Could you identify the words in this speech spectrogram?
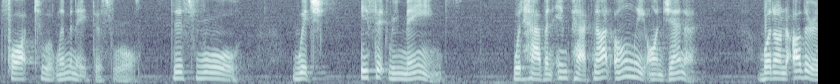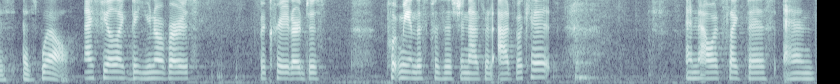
fought to eliminate this rule. This rule, which, if it remains, would have an impact not only on Jenna, but on others as well. I feel like the universe, the creator, just put me in this position as an advocate. And now it's like this, and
